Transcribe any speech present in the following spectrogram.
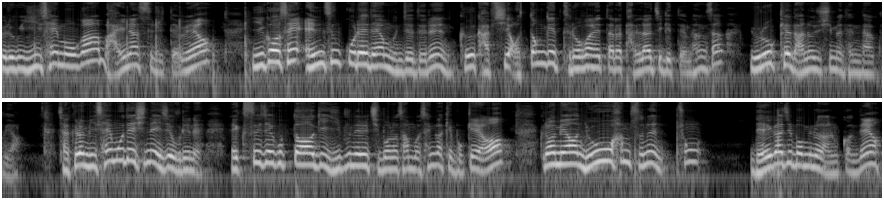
그리고 이 세모가 마이너스일 때. 왜요? 이것의 n승꼴에 대한 문제들은 그 값이 어떤 게 들어가냐에 따라 달라지기 때문에 항상 이렇게 나눠주시면 된다고요. 자, 그럼 이 세모 대신에 이제 우리는 x제곱 더하기 2분의 1 집어넣어서 한번 생각해 볼게요. 그러면 요 함수는 총 네 가지 범위로 나눌 건데요.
